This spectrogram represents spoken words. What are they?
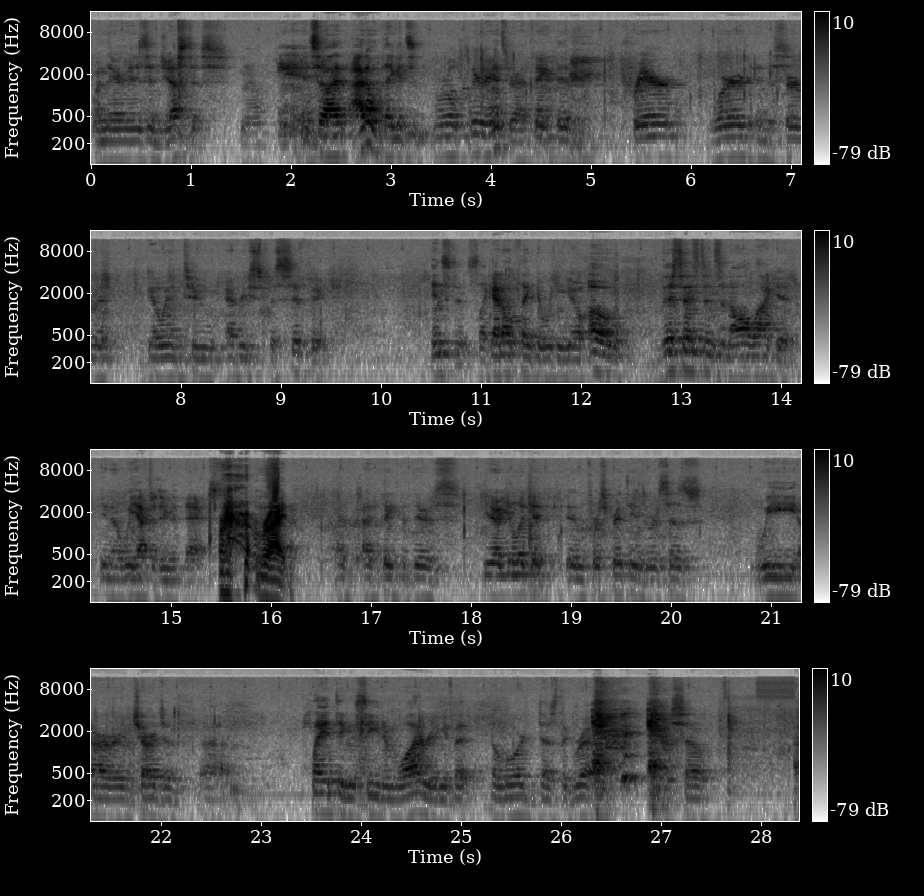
when there is injustice? You know? And so I, I don't think it's a real clear answer. I think that prayer, word, and discernment go into every specific instance. Like I don't think that we can go, oh, this instance and all like it, you know, we have to do X. right. I, I think that there's, you know, you look at in First Corinthians where it says we are in charge of um, planting the seed and watering it, but the Lord does the growth. So uh,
